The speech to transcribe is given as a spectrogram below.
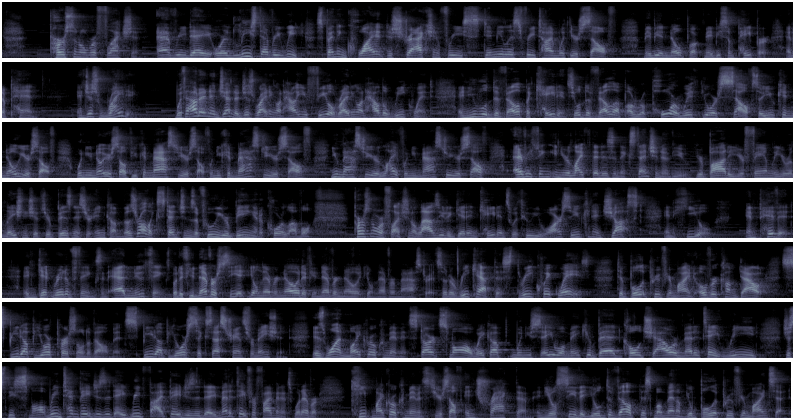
Personal reflection every day or at least every week, spending quiet, distraction free, stimulus free time with yourself. Maybe a notebook, maybe some paper and a pen, and just writing without an agenda, just writing on how you feel, writing on how the week went. And you will develop a cadence, you'll develop a rapport with yourself so you can know yourself. When you know yourself, you can master yourself. When you can master yourself, you master your life. When you master yourself, everything in your life that is an extension of you your body, your family, your relationships, your business, your income those are all extensions of who you're being at a core level Personal reflection allows you to get in cadence with who you are so you can adjust and heal and pivot and get rid of things and add new things. But if you never see it, you'll never know it. If you never know it, you'll never master it. So, to recap this, three quick ways to bulletproof your mind, overcome doubt, speed up your personal development, speed up your success transformation is one, micro commitment. Start small. Wake up when you say you will, make your bed, cold shower, meditate, read just these small, read 10 pages a day, read five pages a day, meditate for five minutes, whatever. Keep micro commitments to yourself and track them, and you'll see that you'll develop this momentum. You'll bulletproof your mindset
